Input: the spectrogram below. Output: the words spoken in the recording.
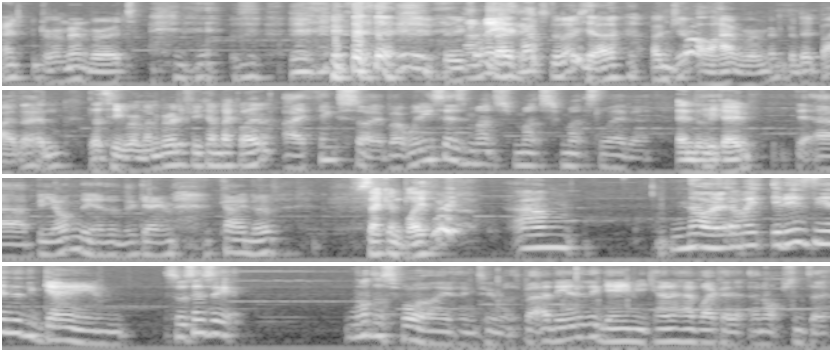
I don't remember it. you come back much later, I'm sure I'll have remembered it by then. Does he remember it if you come back later? I think so, but when he says much, much, much later, End of the game. uh, beyond the end of the game, kind of. Second playthrough? Um, no, I mean it is the end of the game. So essentially, not to spoil anything too much, but at the end of the game, you kind of have like a, an option to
